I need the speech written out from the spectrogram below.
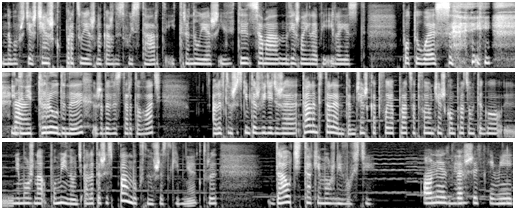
No bo przecież ciężko pracujesz na każdy swój start i trenujesz i ty sama wiesz najlepiej, ile jest potu łez i, i tak. dni trudnych, żeby wystartować. Ale w tym wszystkim też widzieć, że talent talentem, ciężka twoja praca, twoją ciężką pracą, tego nie można pominąć, ale też jest Pan Bóg w tym wszystkim, nie? który dał ci takie możliwości. On jest nie? we wszystkim i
